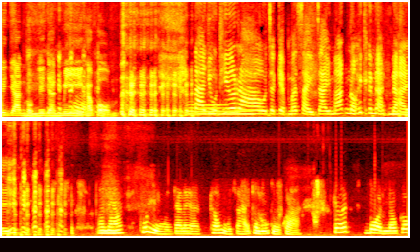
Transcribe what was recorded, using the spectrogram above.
ยืนยันผมยืนยันมีครับผม แต่อยู่ที่เราจะเก็บมาใส่ใจมากน้อยขนาดไหนนะผู้หญิงเหมือนกันเลยค่ะเข้าหูซ้ายทะลุหูขวาก็บ่นแล้วก็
